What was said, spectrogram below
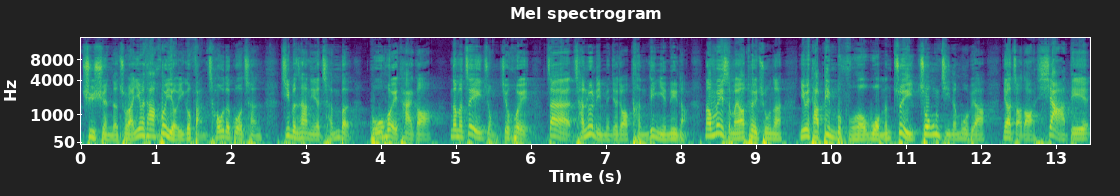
去选择出来，因为它会有一个反抽的过程，基本上你的成本不会太高。那么这一种就会在缠论里面叫做肯定盈利的。那为什么要退出呢？因为它并不符合我们最终极的目标，要找到下跌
